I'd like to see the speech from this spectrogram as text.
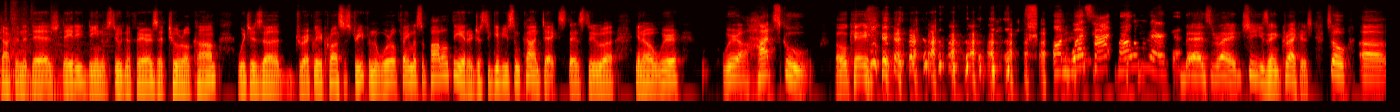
Dr. Nadege Dady, Dean of Student Affairs at TouroCOM, which is uh, directly across the street from the world famous Apollo Theater. Just to give you some context as to, uh, you know, we're we're a hot school. Okay. On what's hot, Harlem America. That's right, cheese and crackers. So uh,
